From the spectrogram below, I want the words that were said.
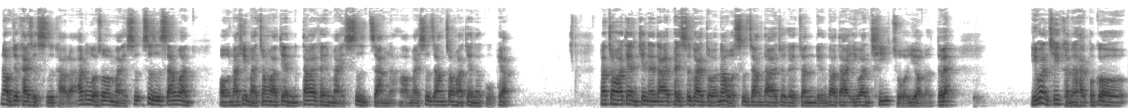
那我就开始思考了，啊，如果说买四四十三万，哦，拿去买中华电，大概可以买四张了，啊，买四张中华电的股票，那中华电今年大概配四块多，那我四张大概就可以赚领到大概一万七左右了，对不对？一万七可能还不够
